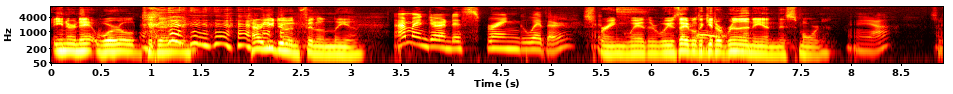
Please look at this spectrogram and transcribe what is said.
internet world today? How are you doing, feeling Leon? I'm enjoying this spring weather. Spring It's- weather. We was able to get a run in this morning. Yeah, So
